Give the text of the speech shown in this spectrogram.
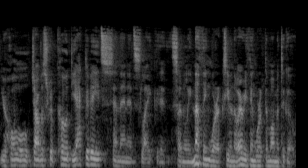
your whole JavaScript code deactivates, and then it's like it, suddenly nothing works, even though everything worked a moment ago.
